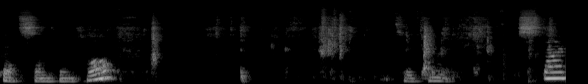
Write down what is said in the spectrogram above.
cut something off. Take my stack.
